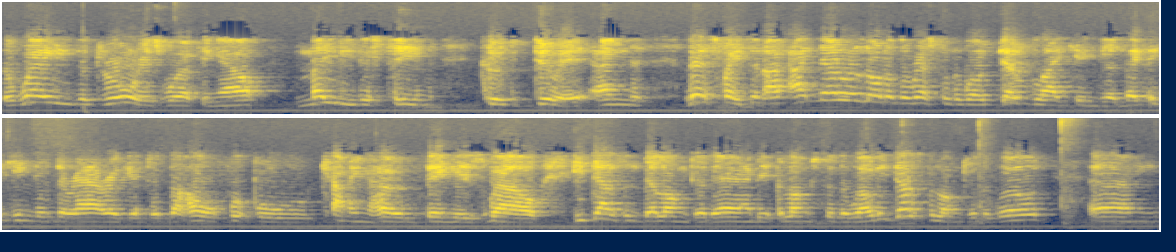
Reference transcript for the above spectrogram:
the way the draw is working out, maybe this team could do it. And let's face it, I, I know a lot of the rest of the world don't like England. They think England are arrogant and the whole football coming home thing is, well, it doesn't belong to them, it belongs to the world. It does belong to the world. Um,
